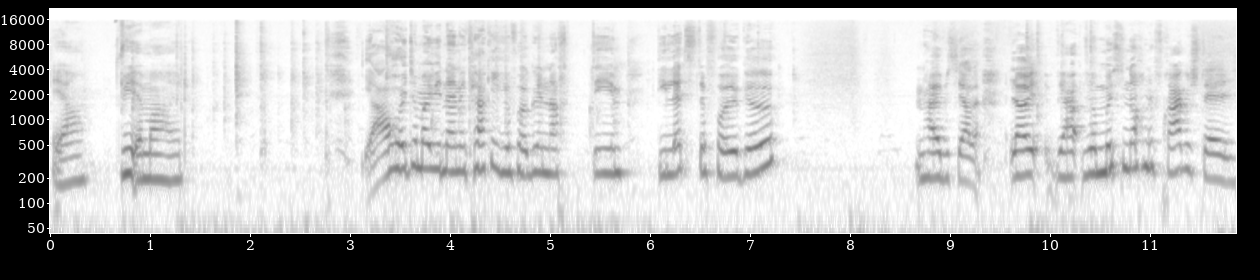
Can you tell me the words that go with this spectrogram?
Ja, Wie immer halt. Ja, heute mal wieder eine knackige Folge, nachdem die letzte Folge ein halbes Jahr. Leute, wir, wir müssen noch eine Frage stellen.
